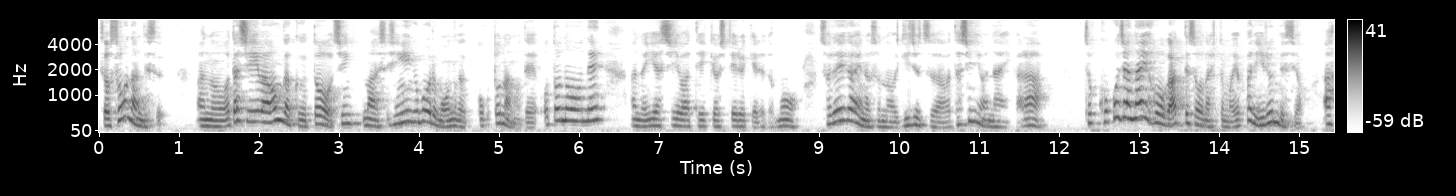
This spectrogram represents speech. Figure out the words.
そう、そうなんです。あの、私は音楽とシン、まあ、シンギングボールも音楽、音なので、音のね、あの、癒しは提供してるけれども、それ以外のその技術は私にはないから、ちょ、ここじゃない方が合ってそうな人もやっぱりいるんですよ。あ、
